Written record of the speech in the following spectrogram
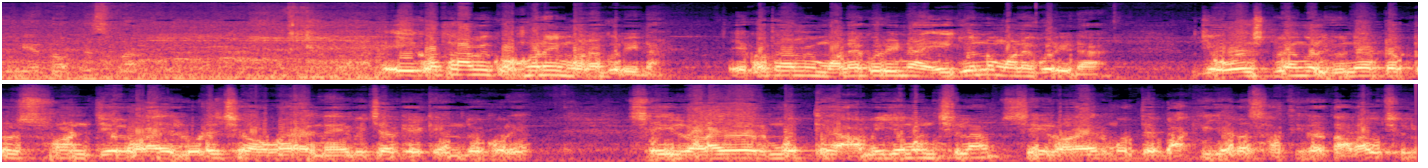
জুনিয়র ডক্টর্স ফ্রান্ট এই কথা আমি কখনোই মনে করি না। এই কথা আমি মনে করি না, এই জন্য মনে করি না যে West Bengal junior doctors front যে লড়াই লড়েছে অভয় ন্যায় বিচারকে কেন্দ্র করে, সেই লড়াইয়ের মধ্যে আমি যেমন ছিলাম, সেই লড়াইয়ের মধ্যে বাকি যারা সাথীরা তারাও ছিল।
